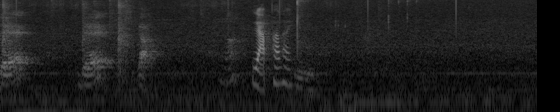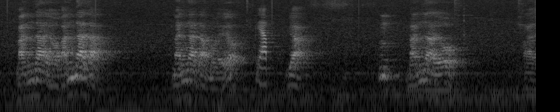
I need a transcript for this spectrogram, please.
để để gặp. Gặp hả thầy? 음. 만나요. 만나다. 만나다 뭐예요? Gặp 야. 응, 만나요. 아유.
